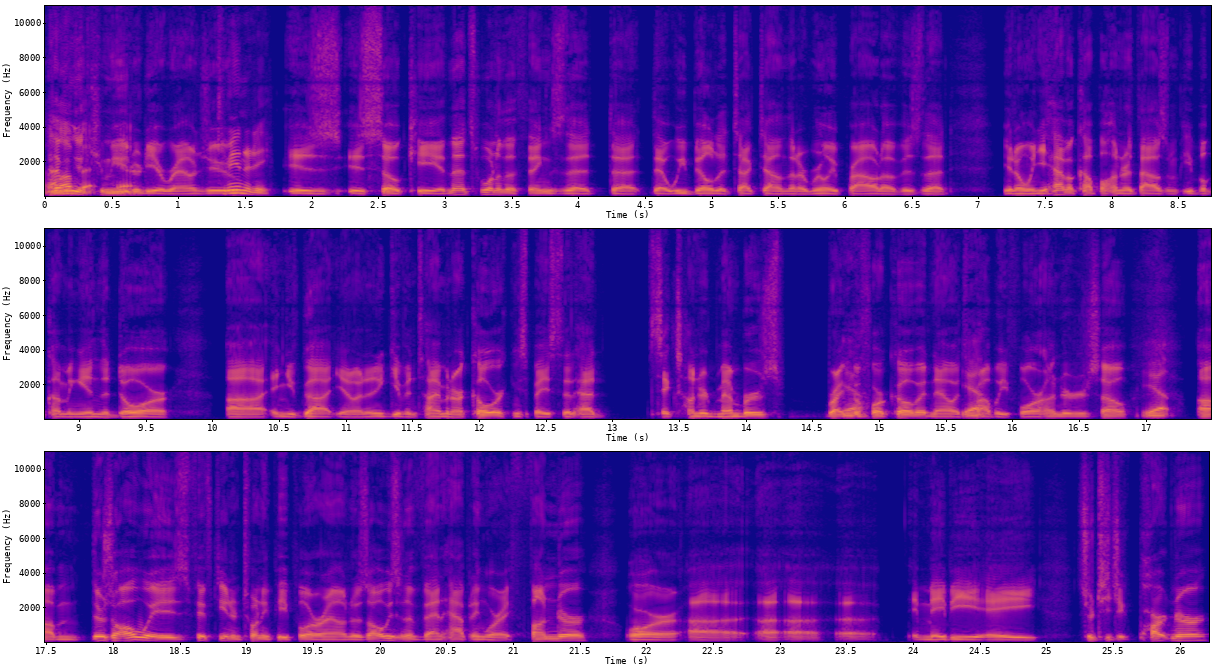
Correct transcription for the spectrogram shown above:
I having a that, yeah. community around you Community. is is so key, and that's one of the things that that that we build at TechTown that I'm really proud of is that you know when you have a couple hundred thousand people coming in the door, uh, and you've got you know at any given time in our co-working space that had 600 members right Yeah. before COVID, now it's Yeah. probably 400 or so. Yeah. um, there's always 15 or 20 people around. There's always an event happening where a funder or uh, uh, uh, uh, it a strategic partner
